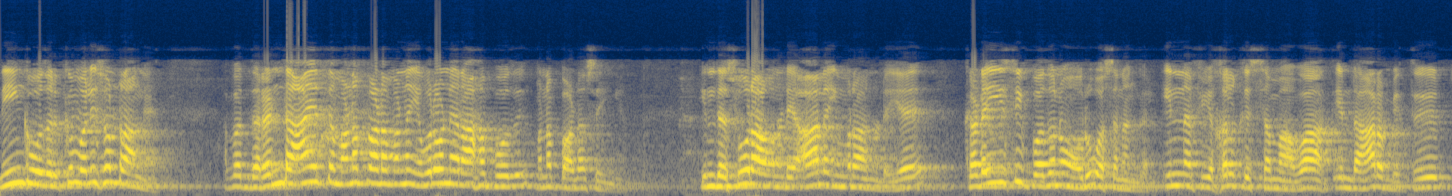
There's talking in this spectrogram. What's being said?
நீங்குவதற்கும் வழி சொல்கிறாங்க அப்போ இந்த ரெண்டு ஆயத்தை மனப்பாடம் பண்ண எவ்வளோ நேரம் ஆக போகுது? மனப்பாடம் செய்யுங்க. இந்த சூறாவனுடைய ஆல இம்ரானுடைய கடைசி பதினோரு வசனங்கள். இன்னஃபி ஹல்கி கிஸ்ஸமாவாத் என்று ஆரம்பித்து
